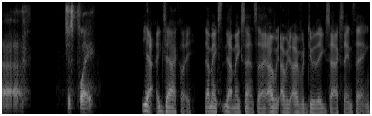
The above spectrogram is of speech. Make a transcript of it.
uh, just play. Yeah, exactly. That makes that makes sense. I, I would I would I would do the exact same thing.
